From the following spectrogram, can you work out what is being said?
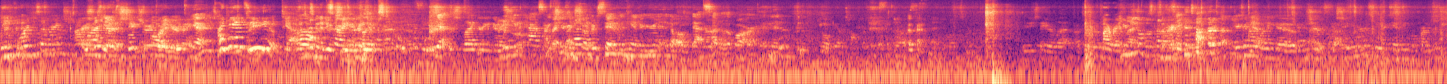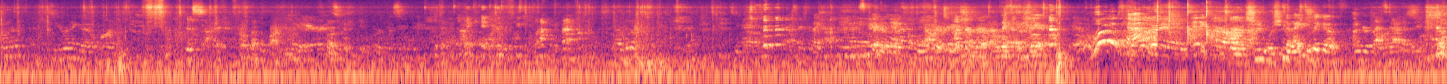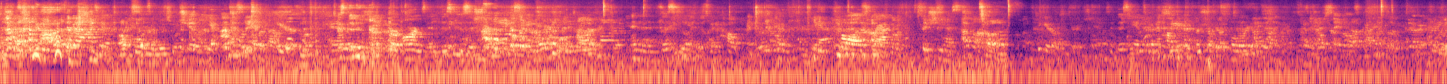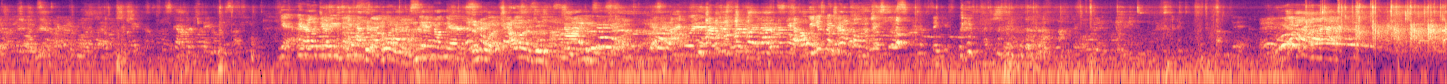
lean forward, you said, right? Right here. Right here. Yeah. I can't see you. Yeah, I was oh, just gonna do a Sorry. straight. Yeah, just like are you gonna when you pass, make sure your shoulders stay over the hand, or you're gonna end up on that side of the bar, and then you won't be able to talk. Okay. Did you say your left? Okay. My right leg. Sorry. You're gonna wanna go, is your shoulders and your hand in front of your shoulder, so you're gonna go on this side. Girl. She, when she To goes to, actually go under the arm. I'm pulling her this way. Yeah, I'm gonna put her here, and I'm gonna keep her arms in this position.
